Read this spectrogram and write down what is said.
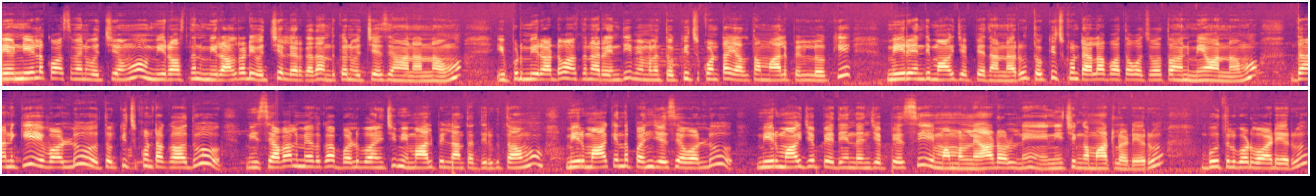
మేము నీళ్ళ కోసమని వచ్చాము. మీరు వస్తాను మీరు ఆల్రెడీ వచ్చి వెళ్ళారు కదా అందుకని వచ్చేసామని అన్నాము. ఇప్పుడు మీరు అడ్డం వస్తున్నారు ఏంది మిమ్మల్ని తొక్కించుకుంటా వెళ్తాం మాలపిల్లలోకి మీరేంది మాకు చెప్పేది అన్నారు. తొక్కించుకుంటా ఎలా పోతావో చూస్తామని మేము అన్నాము. దానికి వాళ్ళు తొక్కించుకుంటా కాదు మీ శవాల మీదుగా బళ్ళు బానించి మీ మాలపిల్ల అంతా తిరుగుతాము. మీరు మా కింద పని చేసేవాళ్ళు వాళ్ళు మీరు మాకు చెప్పేది ఏందని చెప్పేసి మమ్మల్ని ఆడవాళ్ళని నీచంగా మాట్లాడారు. బూతులు కూడా వాడారు.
